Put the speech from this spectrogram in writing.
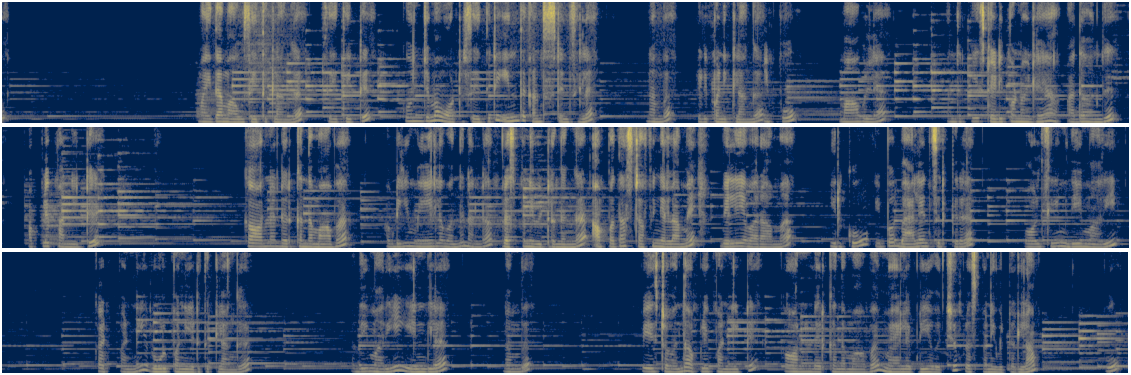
மைதா மாவு சேர்த்துக்கலாங்க. சேர்த்துட்டு கொஞ்சமாக வாட்டர் சேர்த்துட்டு இந்த கன்சிஸ்டன்சியில் நம்ம ரெடி பண்ணிக்கலாங்க. இப்போது மாவில் அந்த பேஸ்ட் ரெடி பண்ணோம் இல்லையா? அதை வந்து அப்ளை பண்ணிவிட்டு கார்னரில் இருக்க அந்த மாவை அப்படியே மேலே வந்து நல்லா ப்ரெஸ் பண்ணி விட்டுருங்கங்க. அப்போ தான் ஸ்டஃபிங் எல்லாமே வெளியே வராமல் இருக்கும். இப்போ பேலன்ஸ் இருக்கிற பால்ஸ்லேயும் இதே மாதிரி கட் பண்ணி ரோல் பண்ணி எடுத்துக்கலாங்க. அதே மாதிரியே எண்டில் நம்ம பேஸ்ட்டை வந்து அப்ளை பண்ணிவிட்டு கார்னரில் இருக்க அந்த மாவை மேலே இப்படியே வச்சு ப்ரெஸ் பண்ணி விட்டுடலாம். இப்போது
